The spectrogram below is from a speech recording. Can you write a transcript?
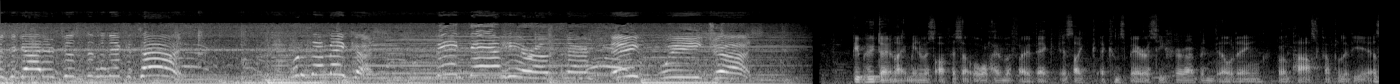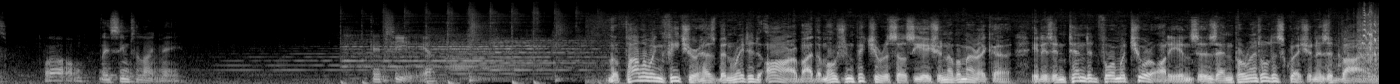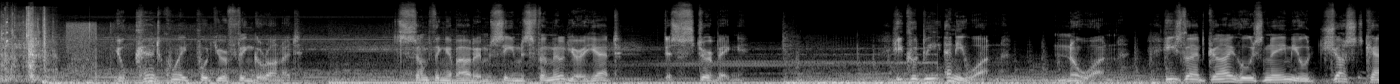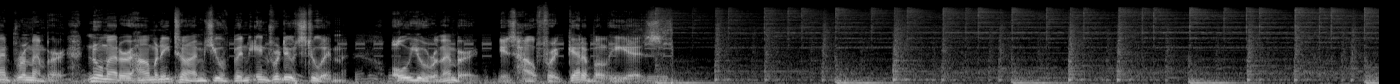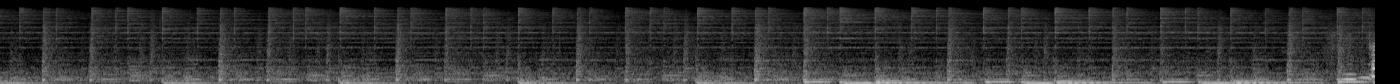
here's a guy there just in the nick of time. What does that make us? Big damn heroes, sir. Ain't we just? people who don't like me in this office are all homophobic It's like a conspiracy theory I've been building for the past couple of years. Well, they seem to like me. Good to see you. The following feature has been rated R by the Motion Picture Association of America. It is intended for mature audiences and parental discretion is advised. You can't quite put your finger on it. Something about him seems familiar yet disturbing. He could be anyone, no one. He's that guy whose name you just can't remember, no matter how many times you've been introduced to him. All you remember is how forgettable he is.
